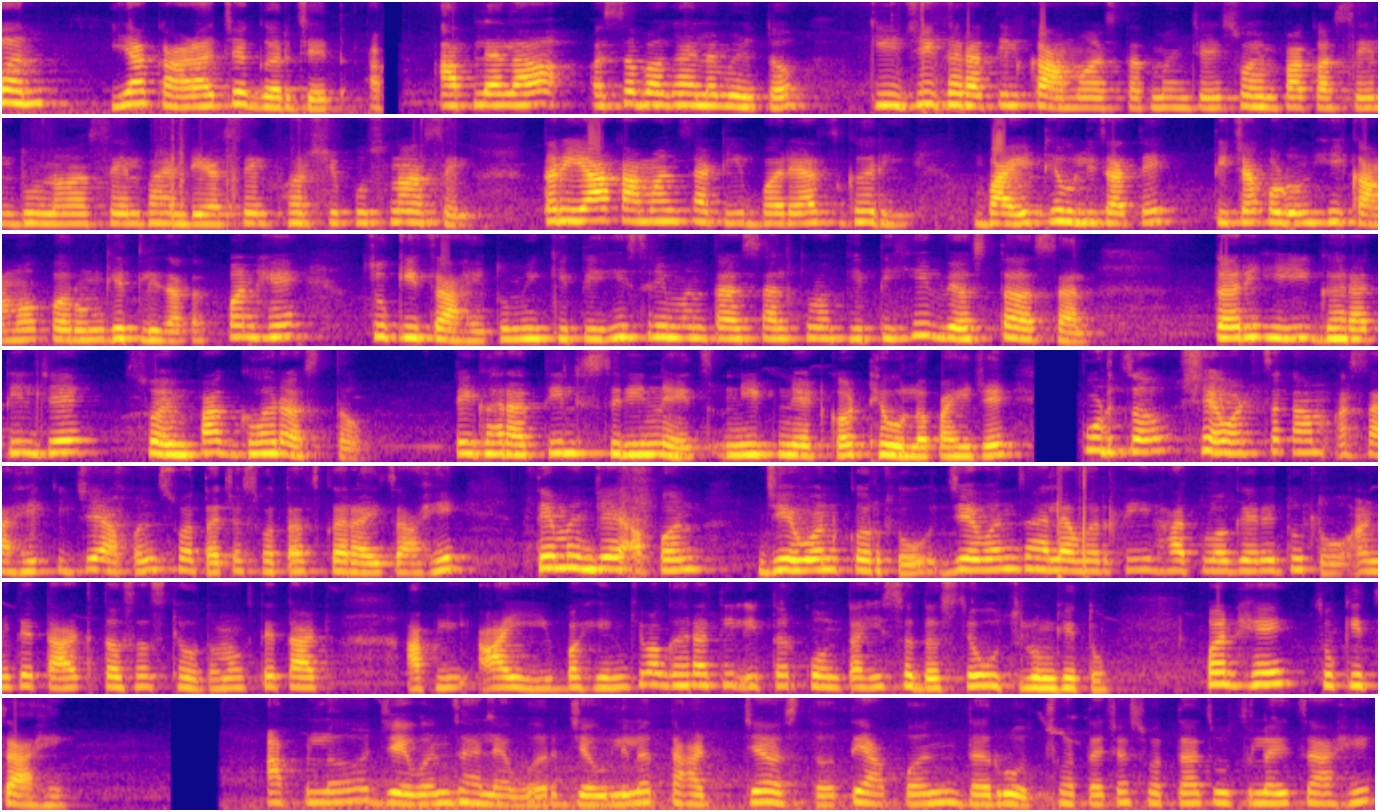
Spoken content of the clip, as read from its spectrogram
पण या काळाच्या गरजेत आप आपल्याला असं बघायला मिळतं की जी घरातील कामं असतात म्हणजे स्वयंपाक असेल धुणं असेल भांडी असेल फरशी पुसणं असेल तर या कामांसाठी बऱ्याच घरी बाई ठेवली जाते. तिच्याकडून ही कामं करून घेतली जातात. पण हे चुकीचं आहे. तुम्ही कितीही श्रीमंत असाल किंवा कितीही व्यस्त असाल तरीही घरातील जे स्वयंपाकघर असतं ते घरातील स्त्रीनेच नीटनेटकं ठेवलं पाहिजे. पुढचं शेवटचं काम असं आहे की जे आपण स्वतःच्या स्वतःच करायचं आहे ते म्हणजे आपण जेवण करतो. जेवण झाल्यावरती हात वगैरे धुतो आणि ते ताट तसंच ठेवतो. मग ते ताट आपली आई बहीण किंवा घरातील इतर कोणताही सदस्य उचलून घेतो. पण हे चुकीचं आहे. आपलं जेवण झाल्यावर जेवलेलं ताट जे असतं ते आपण दररोज स्वतःच्या स्वतःच उचलायचं आहे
